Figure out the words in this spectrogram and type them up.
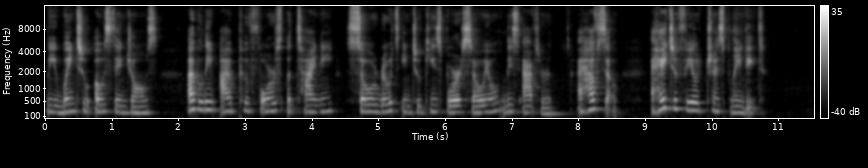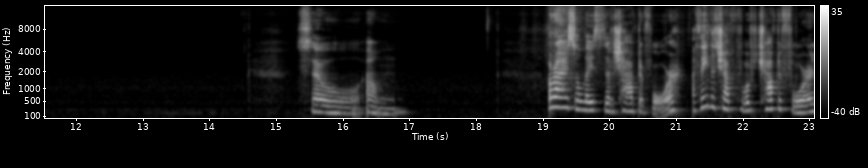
we went to Old St. John's. I believe I put forth a tiny soul root into Kingsport soil this afternoon. I hope so. I hate to feel transplanted. So, um, Alright, so let's chapter four. I think the chapter chapter four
